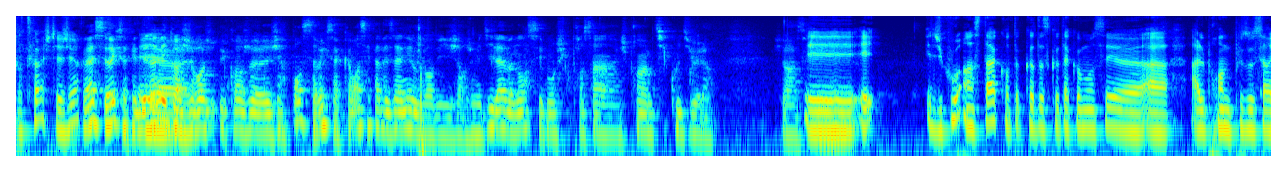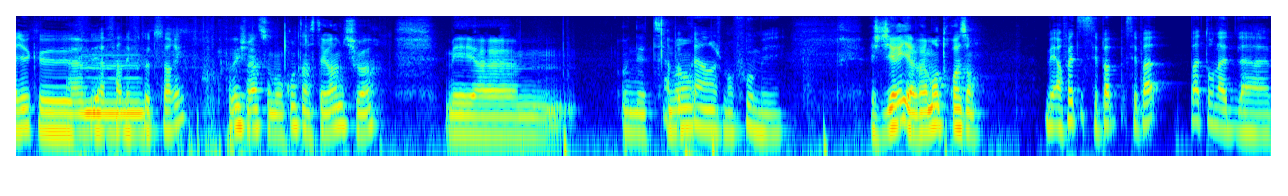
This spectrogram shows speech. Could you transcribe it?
sur toi, je te jure. Ouais, c'est vrai que ça fait des années, quand, euh, j'y, quand j'y repense, c'est vrai que ça commence à faire des années aujourd'hui. Genre, je me dis là maintenant, c'est bon, je prends, ça, je prends un petit coup de vieux là. et, et, et, du coup, Insta, quand, quand est-ce que tu as commencé euh, à, à, le prendre plus au sérieux que à faire des photos de soirée? Il faudrait que je regarde sur mon compte Instagram, tu vois. Mais honnêtement. À peu près, hein, je m'en fous, mais. Je dirais il y a vraiment 3 ans. Mais en fait, c'est pas, c'est pas, pas ton la, la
